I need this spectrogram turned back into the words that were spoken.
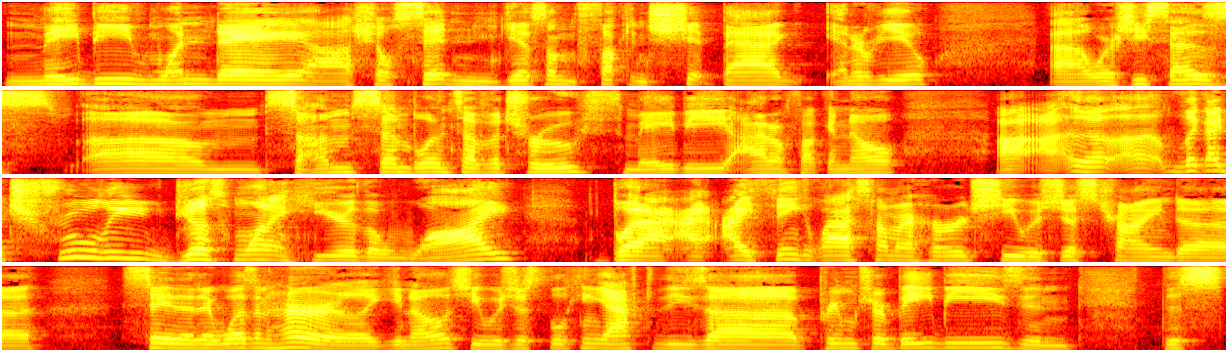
maybe one day uh, she'll sit and give some fucking shitbag interview uh, where she says um, some semblance of a truth. Maybe I don't fucking know. Uh, uh, like I truly just want to hear the why, but I, I think last time I heard she was just trying to say that it wasn't her. Like you know, she was just looking after these uh premature babies and this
